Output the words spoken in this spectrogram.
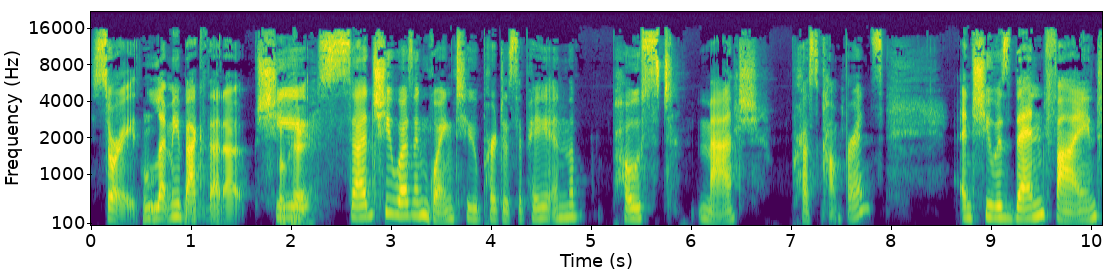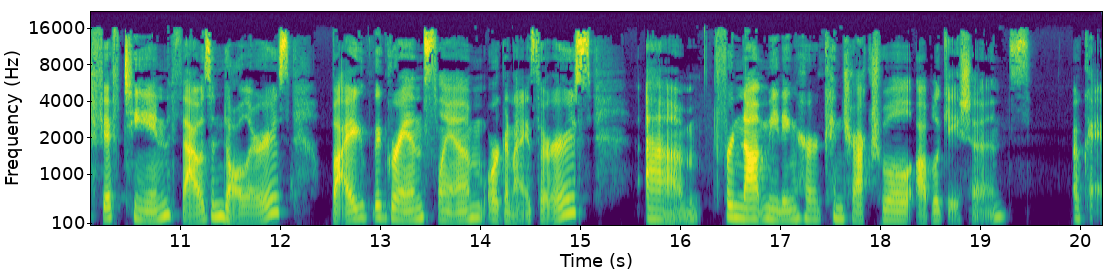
Sorry, Ooh. let me back that up. She Okay. said she wasn't going to participate in the post match press conference. And she was then fined $15,000 by the Grand Slam organizers um, for not meeting her contractual obligations. Okay.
